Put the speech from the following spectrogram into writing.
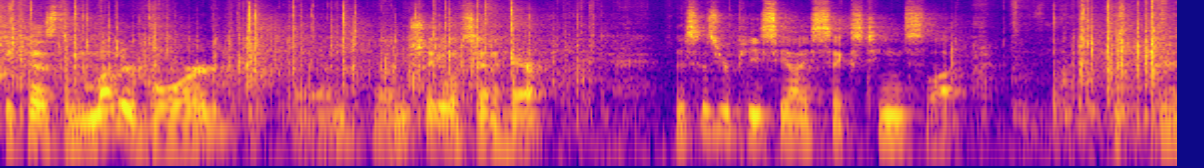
because the motherboard, and let me show you what's in here. This is your PCI 16 slot. Okay,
